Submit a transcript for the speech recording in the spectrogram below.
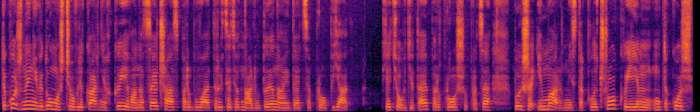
Також нині відомо, що в лікарнях Києва на цей час перебуває 31 людина. Йдеться про 5 п'ятьох дітей. Перепрошую про це пише і мер міста Кличок. І також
